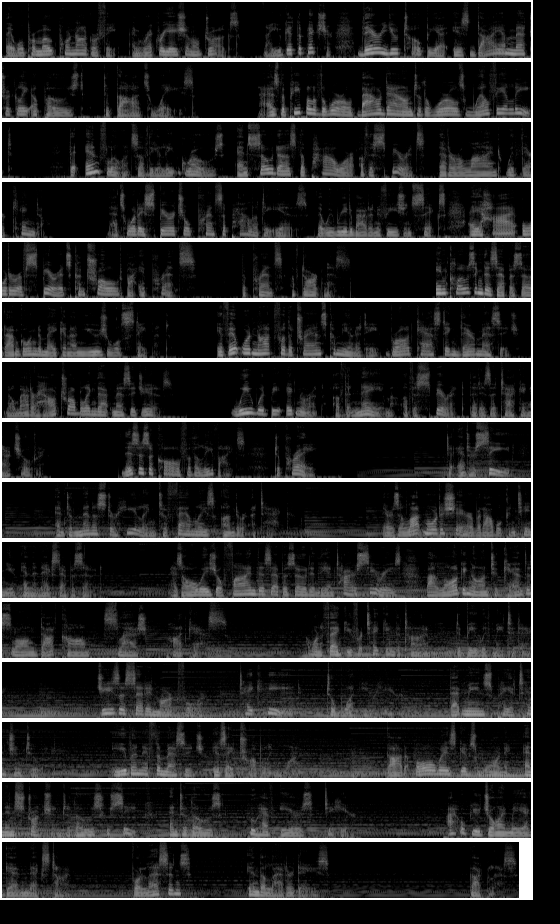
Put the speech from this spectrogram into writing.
They will promote pornography and recreational drugs. Now you get the picture. Their utopia is diametrically opposed to God's ways. As the people of the world bow down to the world's wealthy elite, the influence of the elite grows, and so does the power of the spirits that are aligned with their kingdom. That's what a spiritual principality is that we read about in Ephesians 6 a high order of spirits controlled by a prince, the prince of darkness. In closing this episode, I'm going to make an unusual statement. If it were not for the trans community broadcasting their message, no matter how troubling that message is, we would be ignorant of the name of the spirit that is attacking our children. This is a call for the Levites to pray, to intercede, and to minister healing to families under attack. There's a lot more to share, but I will continue in the next episode. As always, you'll find this episode and the entire series by logging on to candacelong.com slash podcasts. I want to thank you for taking the time to be with me today. Jesus said in Mark 4, Take heed to what you hear. That means pay attention to it, even if the message is a troubling one. God always gives warning and instruction to those who seek and to those who have ears to hear. I hope you join me again next time for lessons in the latter days. God bless.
